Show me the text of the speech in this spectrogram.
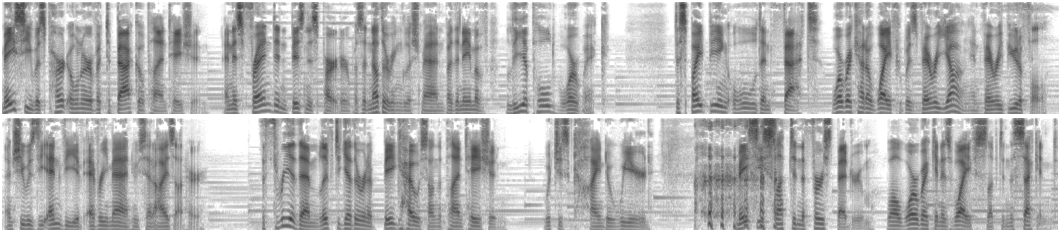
Macy was part owner of a tobacco plantation, and his friend and business partner was another Englishman by the name of Leopold Warwick. Despite being old and fat, Warwick had a wife who was very young and very beautiful, and she was the envy of every man who set eyes on her. The three of them lived together in a big house on the plantation, which is kinda weird. Macy slept in the first bedroom, while Warwick and his wife slept in the second.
